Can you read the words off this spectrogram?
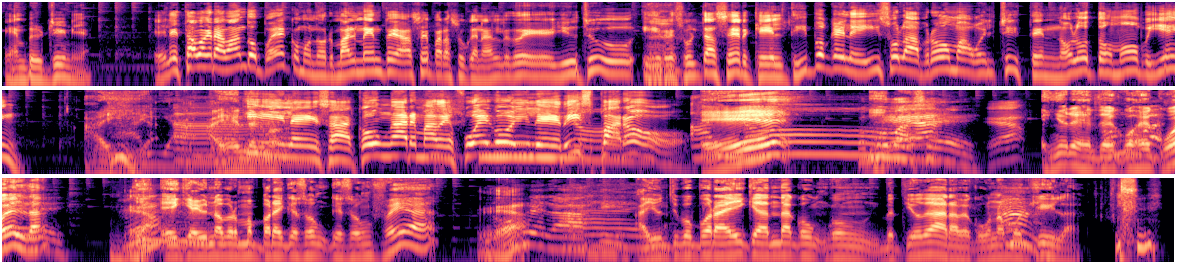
en Virginia. Él estaba grabando, pues, como normalmente hace para su canal de YouTube, y resulta ser que el tipo que le hizo la broma o el chiste no lo tomó bien. Ay, ay, gente Y no- le sacó un arma de fuego y le disparó. ¿Eh? ¿Cómo va a ser? Yeah, Señores, gente que ¿Cómo coge cuerda. yeah, Es que hay una broma por ahí que son, que son feas. yeah. Hay un tipo por ahí que anda con, con vestido de árabe, con una mochila.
